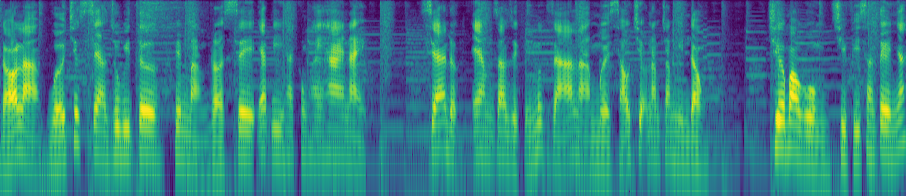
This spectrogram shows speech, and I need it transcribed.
Đó là với chiếc xe Jupiter phiên bản RC FI 2022 này, sẽ được em giao dịch với mức giá là 16 triệu 500 nghìn đồng chưa bao gồm chi phí sang tên nhé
